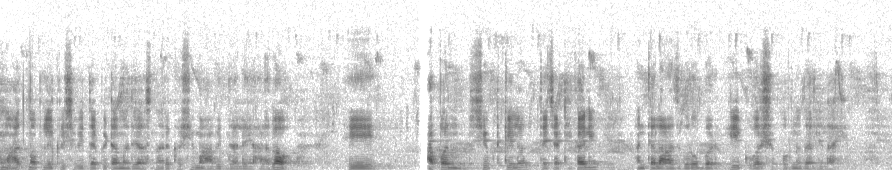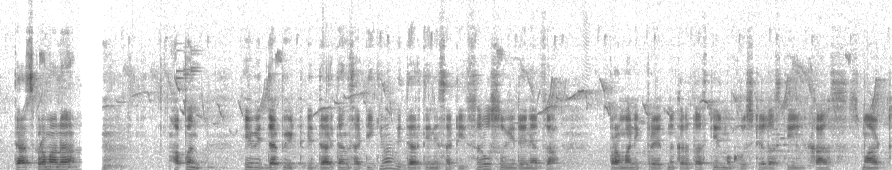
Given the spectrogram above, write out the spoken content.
महात्मा फुले कृषी विद्यापीठामध्ये असणारं कृषी महाविद्यालय हळगाव हे आपण शिफ्ट केलं त्याच्या ठिकाणी आणि त्याला आज बरोबर एक वर्ष पूर्ण झालेलं आहे. त्याचप्रमाणे आपण हे विद्यापीठ विद्यार्थ्यांसाठी किंवा विद्यार्थिनीसाठी सर्व सोयी देण्याचा प्रामाणिक प्रयत्न करत असतील मग हॉस्टेल असतील का स्मार्ट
